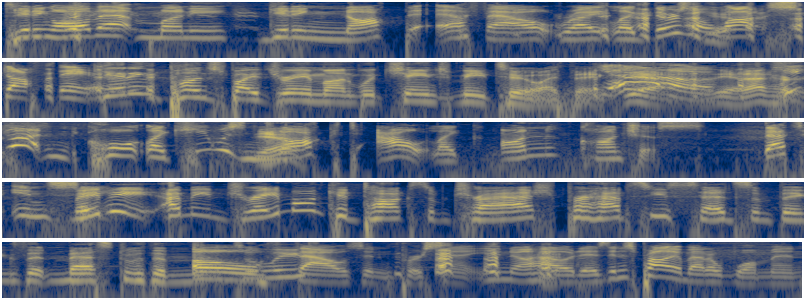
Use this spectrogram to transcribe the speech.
getting all that money, getting knocked the F out, right? Like there's a lot of stuff there. Getting punched by Draymond would change me too. I think. yeah. yeah, yeah that hurts. He got cold like he was Yeah. knocked out, like unconscious. That's insane. Maybe I mean Draymond could talk some trash. Perhaps he said some things that messed with him Oh, mentally. thousand percent. You know how it is, and it's probably about a woman.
